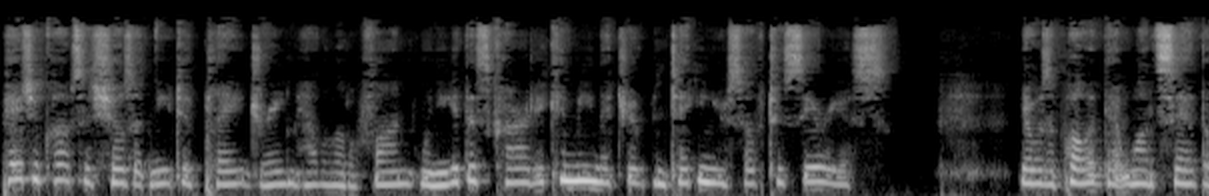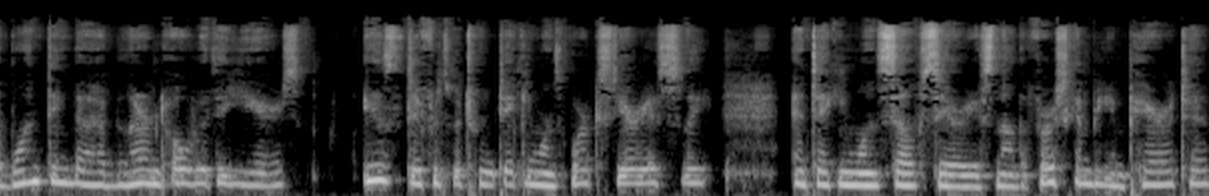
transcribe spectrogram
Page of Cups, it shows a need to play, dream, have a little fun. When you get this card, it can mean that you've been taking yourself too serious. There was a poet that once said, The one thing that I've learned over the years is the difference between taking one's work seriously and taking oneself serious. Now, the first can be imperative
